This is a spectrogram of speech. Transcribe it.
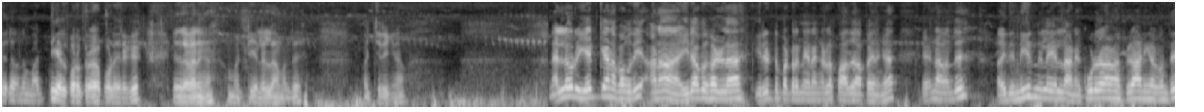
இதில் வந்து மட்டியல் பொறுக்கிற போல இருக்குது இதில் வேறுங்க மட்டியல் எல்லாம் வந்து வச்சிருக்கணும் நல்ல ஒரு இயற்கையான பகுதி. ஆனால் இரவுகளில் இருட்டுப்பட்ட நேரங்களில் பாதுகாப்பாக இருங்க. ஏன்னா வந்து இது நீர்நிலை எல்லானே கூடுதலான பிராணிகள் வந்து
